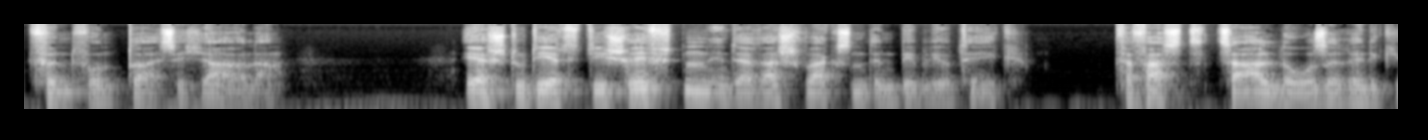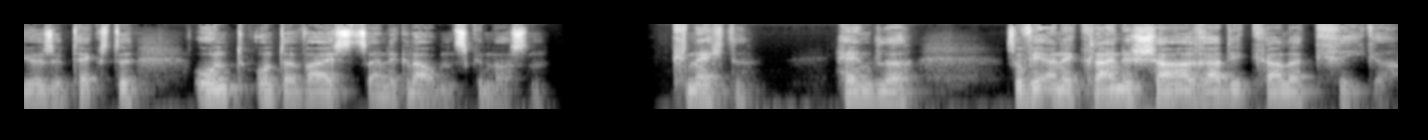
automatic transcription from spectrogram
35 Jahre lang. Er studiert die Schriften in der rasch wachsenden Bibliothek, verfasst zahllose religiöse Texte und unterweist seine Glaubensgenossen. Knechte, Händler sowie eine kleine Schar radikaler Krieger.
